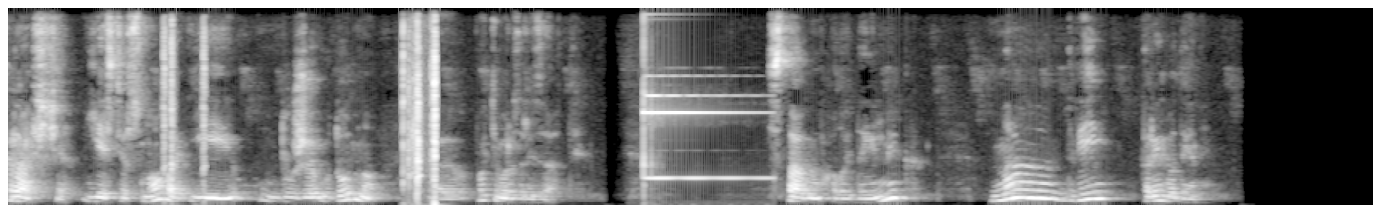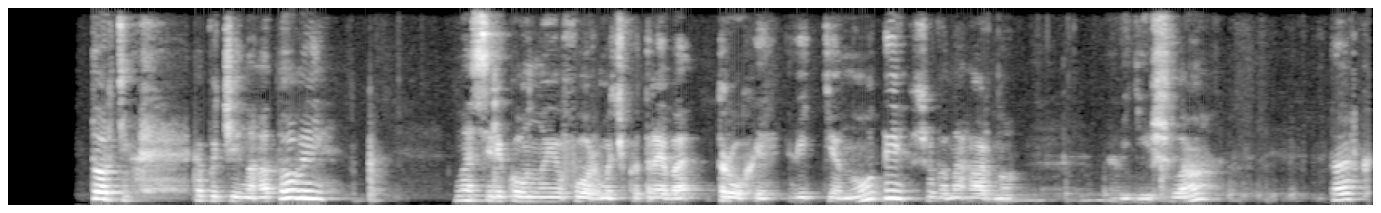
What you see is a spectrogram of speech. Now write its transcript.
краще. Є основа і дуже удобно е, потім розрізати. Ставимо в холодильник на 2-3 години. Тортик капучино готовий. На силіконову формочку треба трохи відтягнути, щоб вона гарно відійшла. Так,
